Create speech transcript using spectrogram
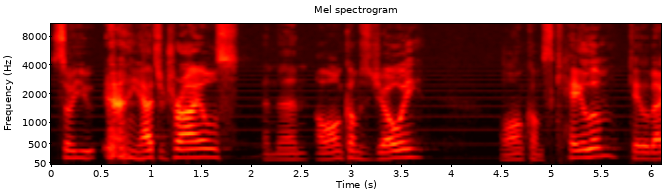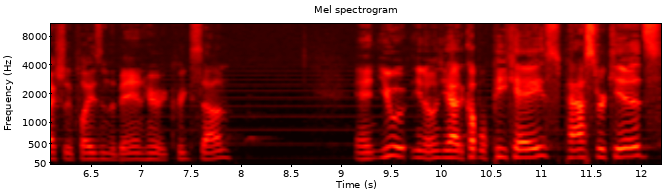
so you you had your trials, and then along comes Joey, along comes Caleb. Caleb actually plays in the band here at Creekside. And you you know you had a couple PKs, pastor kids.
